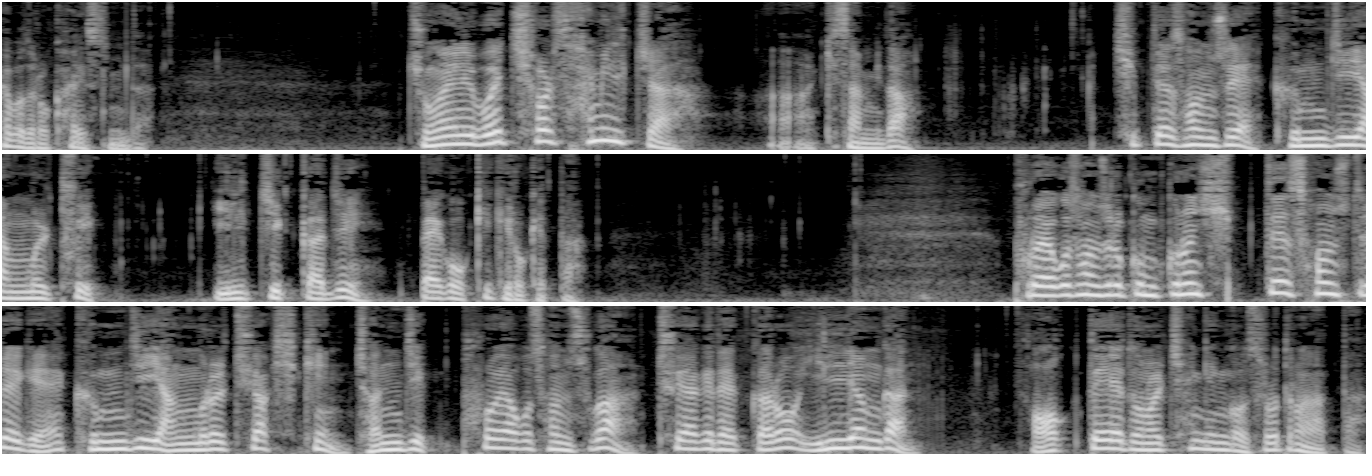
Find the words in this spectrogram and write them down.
해보도록 하겠습니다. 중앙일보의 7월 3일자 아, 기사입니다. 10대 선수의 금지 약물 투입, 일찍까지 빼곡히 기록했다. 프로야구 선수를 꿈꾸는 10대 선수들에게 금지 약물을 투약시킨 전직 프로야구 선수가 투약의 대가로 1년간 억대의 돈을 챙긴 것으로 드러났다.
